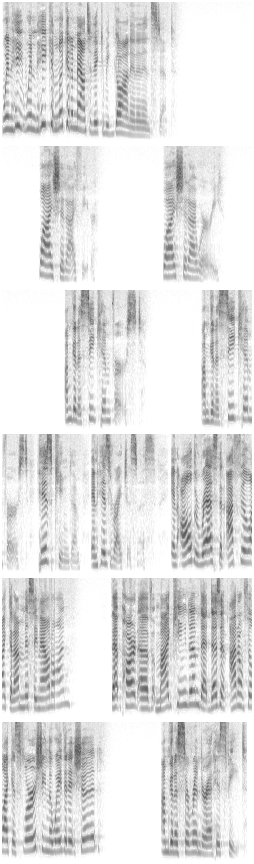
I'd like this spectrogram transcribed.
When he, when he can look at a mountain, it can be gone in an instant. Why should I fear? Why should I worry? I'm going to seek him first. I'm going to seek him first, his kingdom and his righteousness. And all the rest that I feel like that I'm missing out on, that part of my kingdom that doesn't I don't feel like is flourishing the way that it should, I'm going to surrender at his feet.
